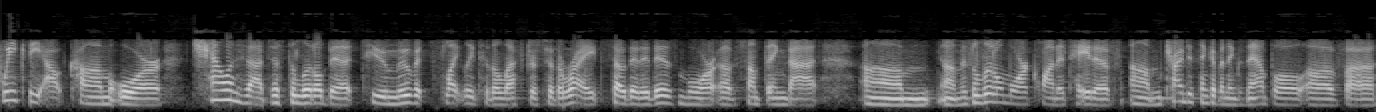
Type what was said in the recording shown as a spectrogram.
tweak the outcome or challenge that just a little bit to move it slightly to the left or to the right so that it is more of something that um, um, is a little more quantitative. Um, trying to think of an example of, uh,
